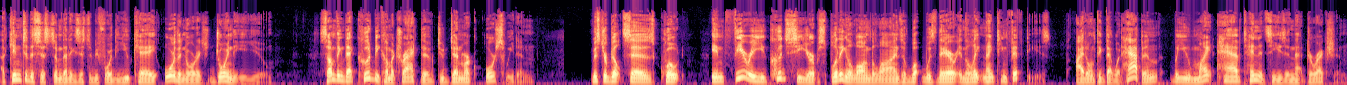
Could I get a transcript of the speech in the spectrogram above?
akin to the system that existed before the UK or the Nordics joined the EU, something that could become attractive to Denmark or Sweden. Mr. Bildt says, quote, in theory, you could see Europe splitting along the lines of what was there in the late 1950s. I don't think that would happen, but you might have tendencies in that direction.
